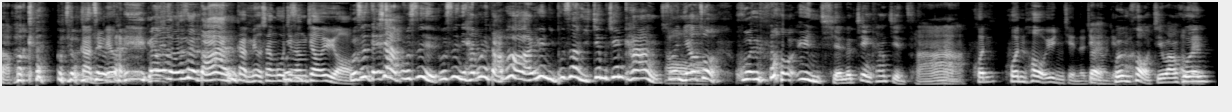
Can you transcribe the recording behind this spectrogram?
打炮 看，为什么干是这个答？没有干为什么是这个答案？看没有上过健康教育哦不。是，等一下，不是，不是，你还不能打炮啊，因为你不知道你健不健康，所以你要做婚后孕前的健康检查。婚婚后孕前的健康，检查。婚后结完婚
